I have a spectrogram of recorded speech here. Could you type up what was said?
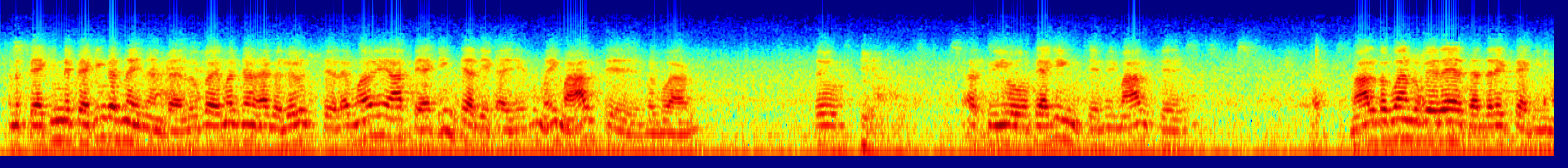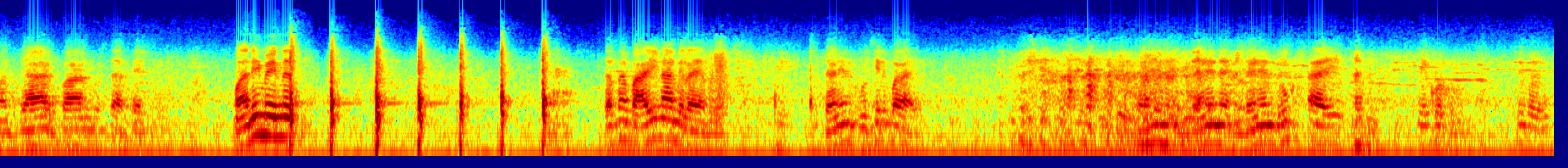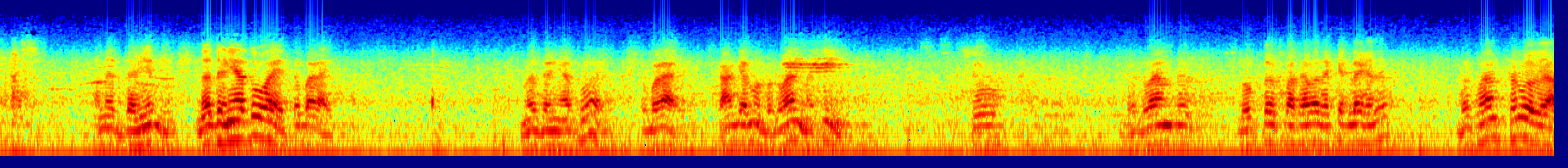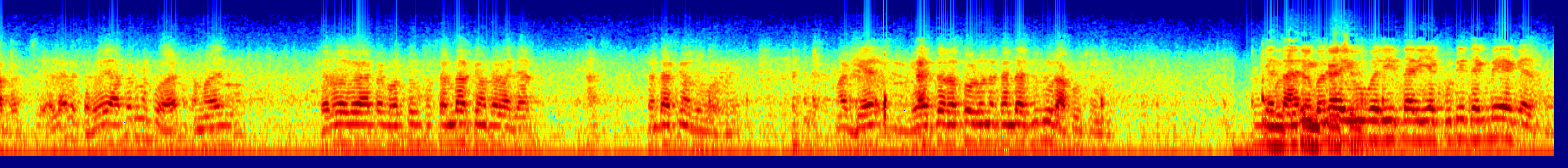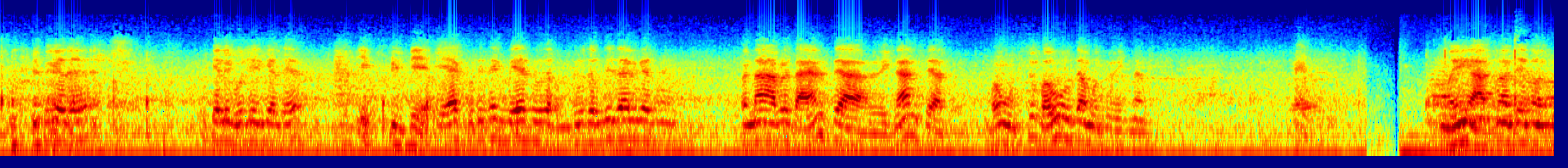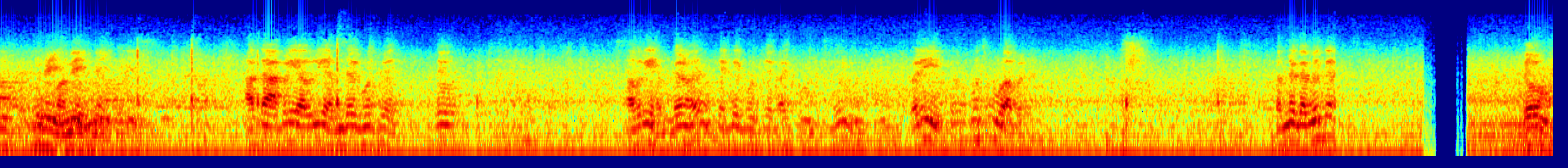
અને પેકિંગ ને પેકિંગ જ નહીં જાણતા. લોકો એમ જ જાણે, આ ગધેડું જ છે. એટલે મારે આ પેકિંગ ત્યાં દેખાય છે. માલ છે, ભગવાન. આ સ્ત્રીઓ પેકિંગ છે માલ છે. માલ ભગવાન રૂપે રહે છે દરેક પેકિંગમાં ઝાડ, પાન, બધા પેકિંગ માની મહેનત. તમે બારી ના મેલાય આપણે. ધણીને પૂછીને બળાય. ધણીને ધણીને દુઃખ થાય. એ ખોટું? અને ધણી ન ધણિયાતું હોય તો બળાય. ન ધણિયાતું હોય તો બળાય. કારણ કે એમાં ભગવાન નથી. શું? ભગવાન લોક તો પાછા પાછા કેટલાય છે. ભગવાન સર્વવ્યાપક છે. એટલે સર્વવ્યાપક નતું હોય અમારે સર્વવ્યાપક હોતું તો સંદાસ ક્યાં કરવા જાત? સંદાસ ક્યાં જવું આપણે ઘેર ઘેર તો રસોડું ને સંદાસ જુદું રાખું છું. કે તારી બનાવી એવું બધી તારી એક ફૂટી થઈ બે કે કેટલી ફૂટી કે એક ફૂટી કે બે તું સમજી જાય કે પણ ના આપણે સાયન્સ છે આ વિજ્ઞાન છે આ બહુ ઊંચું બહુ ઊંચા ઊંચું વિજ્ઞાન. નહીં આત્મા છે તો આ તો આપણી અવરી અંદર ગૂંચવે છે. અવરી સમજણ હોય કેટલી ગૂંચવે ભાઈ પૂછવું આપણે. તમને ગમ્યું કે જો.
